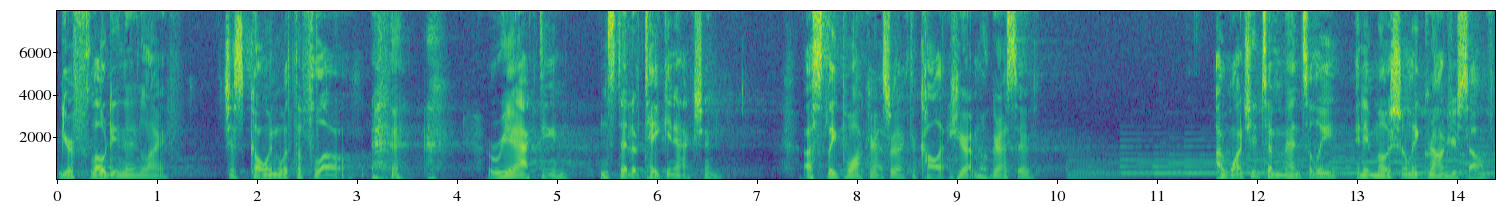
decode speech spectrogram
you're floating in life, just going with the flow, reacting instead of taking action. A sleepwalker, as we like to call it here at Mogressive. I want you to mentally and emotionally ground yourself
